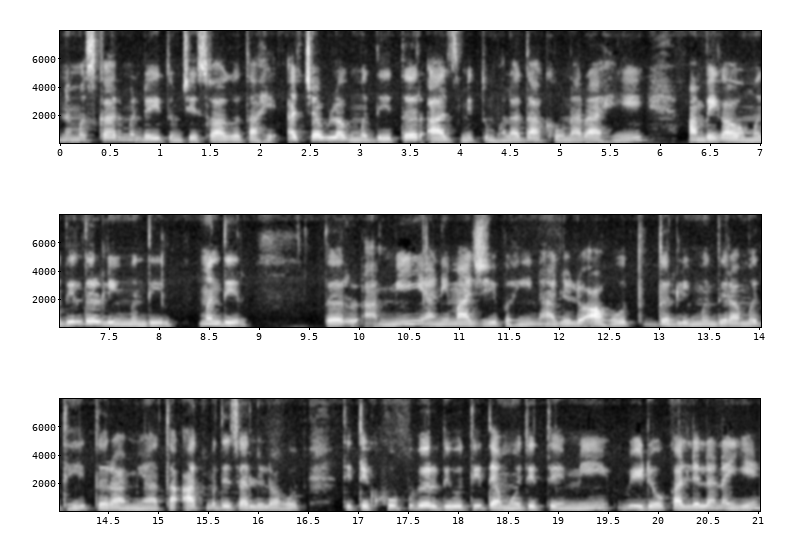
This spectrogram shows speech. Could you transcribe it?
नमस्कार मंडळी तुमचे स्वागत आहे. आजच्या ब्लॉगमध्ये तर आज मी तुम्हाला दाखवणार आहे आंबेगावामधील दर्लिंग मंदिर मंदिर. तर मी आणि माझी बहीण आलेलो आहोत दर्लिंग मंदिरामध्ये. तर आम्ही आता आतमध्ये चाललेलो आहोत. तिथे खूप गर्दी होती त्यामुळे तिथे मी व्हिडिओ काढलेला नाही आहे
